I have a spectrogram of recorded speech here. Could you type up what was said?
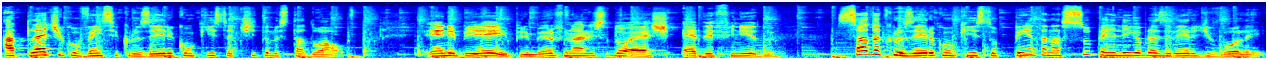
Atlético vence Cruzeiro e conquista título estadual. NBA, primeiro finalista do Oeste, é definido. Sada Cruzeiro conquista o Penta na Superliga Brasileira de Vôlei.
